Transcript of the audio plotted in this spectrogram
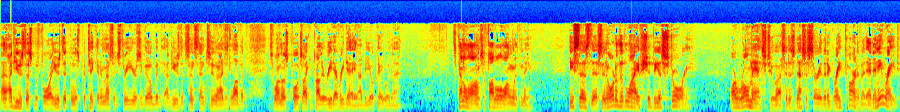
I've used this before. I used it in this particular message three years ago, but I've used it since then too, and I just love it. It's one of those quotes I could probably read every day, and I'd be okay with that. It's kind of long, so follow along with me. He says this: In order that life should be a story or romance to us, it is necessary that a great part of it, at any rate,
